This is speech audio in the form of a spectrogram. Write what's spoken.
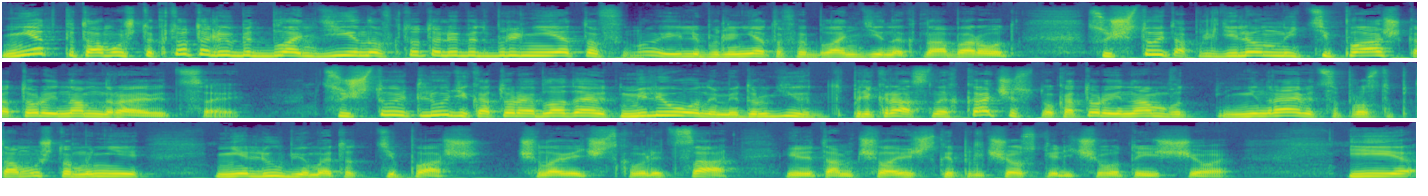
Нет, потому что кто-то любит блондинов, кто-то любит брюнетов, ну или брюнетов и блондинок наоборот. Существует определенный типаж, который нам нравится. Существуют люди, которые обладают миллионами других прекрасных качеств, но которые нам вот не нравятся просто потому, что мы не, не любим этот типаж человеческого лица или там человеческой прически или чего-то еще. И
